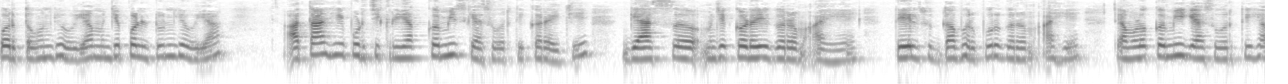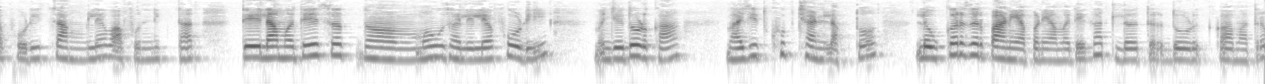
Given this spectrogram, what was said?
परतवून घेऊया म्हणजे पलटून घेऊया. आता ही पुढची क्रिया कमीच गॅसवरती करायची. गॅस म्हणजे कढई गरम आहे तेलसुद्धा भरपूर गरम आहे. त्यामुळं कमी गॅसवरती ह्या फोडी चांगल्या वाफून निघतात. तेलामध्येच मऊ झालेल्या फोडी म्हणजे दोडका भाजीत खूप छान लागतो. लवकर जर पाणी आपण यामध्ये घातलं तर दोडका मात्र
